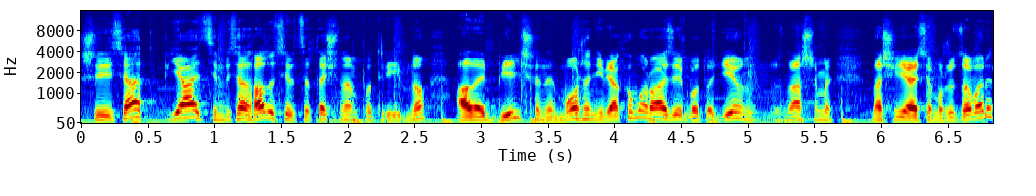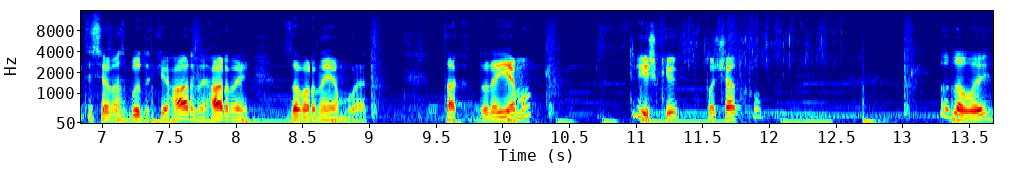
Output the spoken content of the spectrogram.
65-70 градусів це те, що нам потрібно, але більше не можна ні в якому разі, бо тоді з нашими наші яйця можуть заваритися, і у нас буде такий гарний, гарний заварний омлет. Так, додаємо трішки спочатку. Додали.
